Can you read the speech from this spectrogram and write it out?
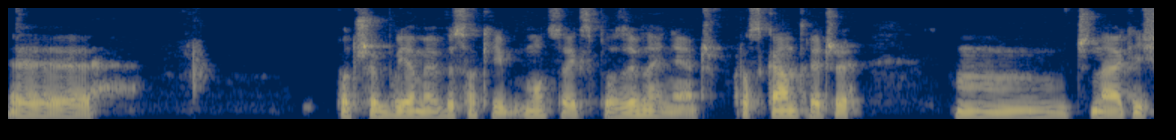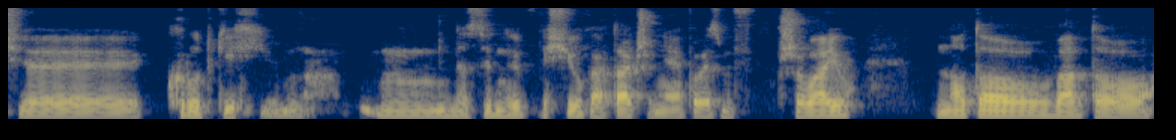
yy, potrzebujemy wysokiej mocy eksplozywnej, nie wiem, czy w cross country, czy, mm, czy na jakichś e, krótkich, mm, intensywnych wysiłkach, tak, czy nie powiedzmy w przełaju, no to warto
